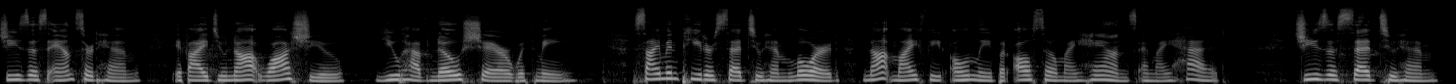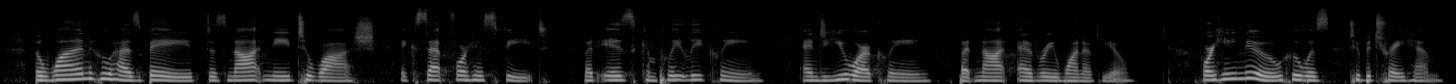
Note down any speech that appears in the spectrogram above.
Jesus answered him, If I do not wash you, you have no share with me. Simon Peter said to him, Lord, not my feet only, but also my hands and my head. Jesus said to him, The one who has bathed does not need to wash except for his feet, but is completely clean. And you are clean, but not every one of you. For he knew who was to betray him.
